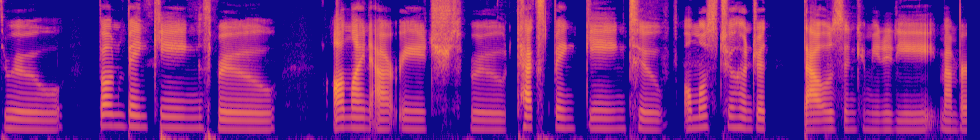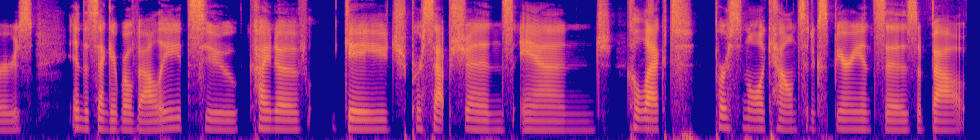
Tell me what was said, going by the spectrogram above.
through phone banking, through online outreach, through text banking to almost 200,000 community members in the San Gabriel Valley to kind of gauge perceptions and collect personal accounts and experiences about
